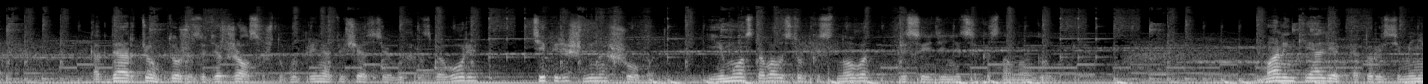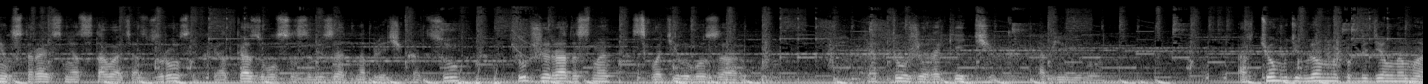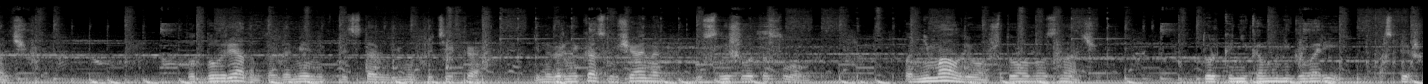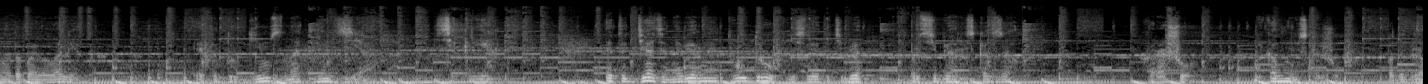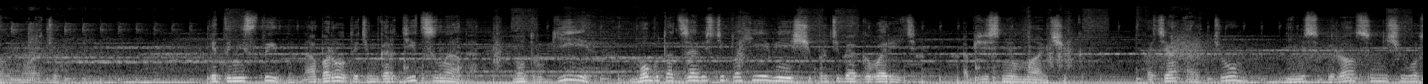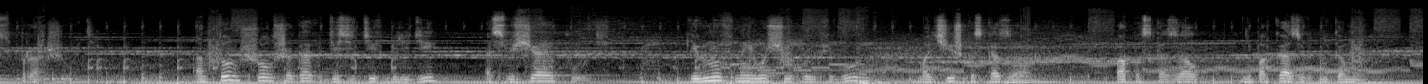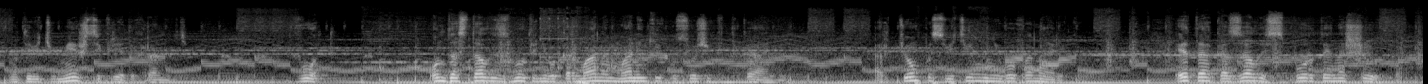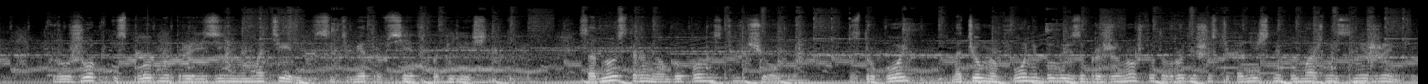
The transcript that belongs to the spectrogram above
Когда Артем тоже задержался, чтобы принять участие в их разговоре, те перешли на шепот, и ему оставалось только снова присоединиться к основной группе. Маленький Олег, который семенил, стараясь не отставать от взрослых, и отказывался залезать на плечи к отцу, тут же радостно схватил его за руку. «Я тоже ракетчик», — объявил он. Артем удивленно поглядел на мальчика. Тот был рядом, когда мельник представил ему Третьяка, и наверняка случайно услышал это слово. Понимал ли он, что оно значит? «Только никому не говори», – поспешно добавил Олег. «Это другим знать нельзя. Секрет. Этот дядя, наверное, твой друг, если это тебе про себя рассказал». «Хорошо, никому не скажу», – подыграл ему Артем. Это не стыдно, наоборот, этим гордиться надо. Но другие могут от зависти плохие вещи про тебя говорить, объяснил мальчик. Хотя Артем и не собирался ничего спрашивать. Антон шел в шагах в десяти впереди, освещая путь. Кивнув на его щуплую фигуру, мальчишка сказал, «Папа сказал, не показывать никому, но ты ведь умеешь секреты хранить?» «Вот», он достал из внутреннего кармана маленький кусочек ткани. Артем посветил на него фонариком. Это оказалась споротая нашивка. Кружок из плотной прорезиненной материи, сантиметров 7 в поперечнике. С одной стороны он был полностью черным, с другой на темном фоне было изображено что-то вроде шестиконечной бумажной снежинки,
